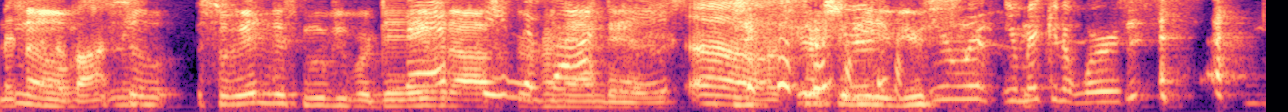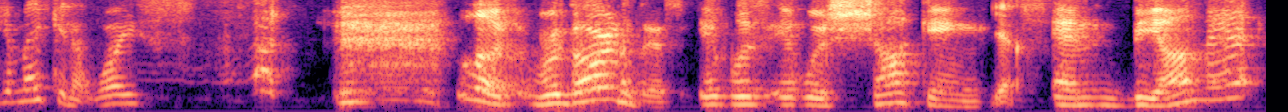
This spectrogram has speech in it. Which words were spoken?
Mr. No, Novotny. so so in this movie where David Nasty Oscar Novotny. Hernandez oh, sexually you're, abused you're, you're making it worse. You're making it worse. Look, regardless, it was it was shocking. Yes. And beyond that,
